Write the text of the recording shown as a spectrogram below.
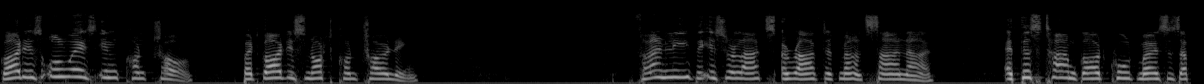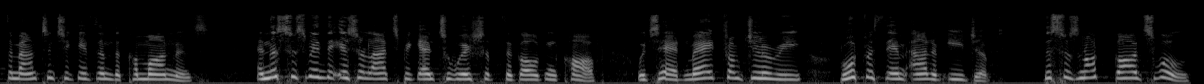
God is always in control, but God is not controlling. Finally, the Israelites arrived at Mount Sinai. At this time, God called Moses up the mountain to give them the commandments. And this was when the Israelites began to worship the golden calf, which they had made from jewelry brought with them out of Egypt. This was not God's will,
